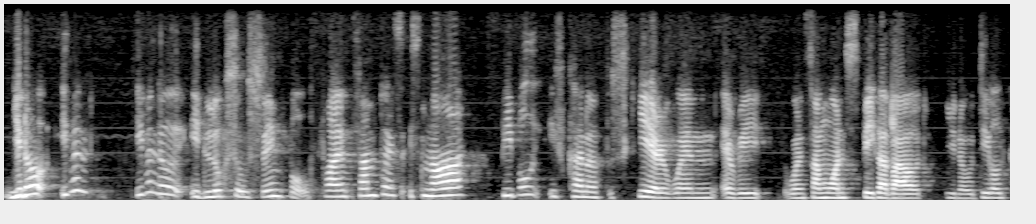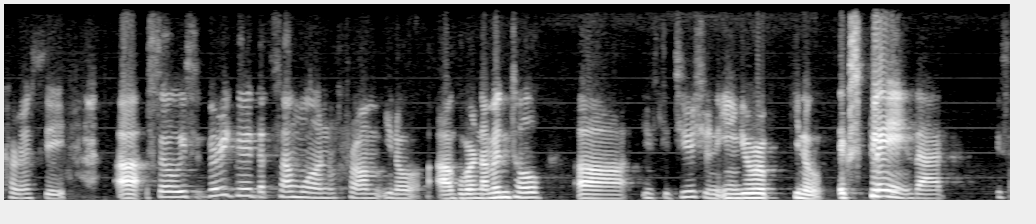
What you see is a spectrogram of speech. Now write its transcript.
you know even even though it looks so simple sometimes it's not people is kind of scared when every when someone speak about you know digital currency uh, so it's very good that someone from you know a governmental uh, institution in europe you know explain that it's,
